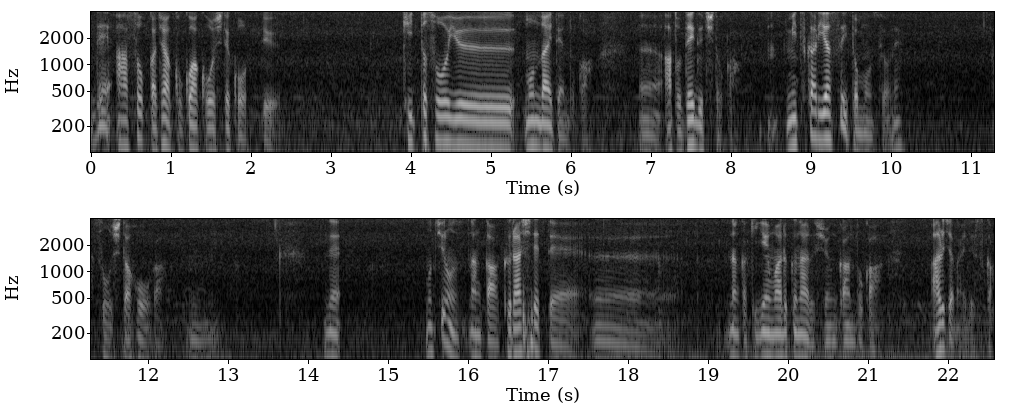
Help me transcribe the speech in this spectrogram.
うん、であそっかじゃあここはこうしてこうっていう。きっとそういう問題点とか、うん、あと出口とか。見つかりやすいと思うんですよね。そうした方が。うん。ね。もちろんなんか暮らしててなんか機嫌悪くなる瞬間とかあるじゃないですか。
